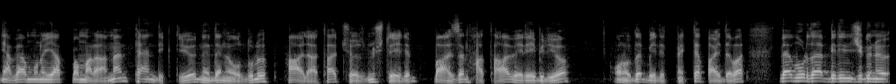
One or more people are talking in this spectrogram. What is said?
Ya ben bunu yapmama rağmen Pendik diyor. Neden olduğunu hala ta çözmüş değilim. Bazen hata verebiliyor. Onu da belirtmekte fayda var. Ve burada birinci günü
